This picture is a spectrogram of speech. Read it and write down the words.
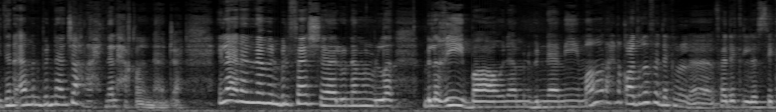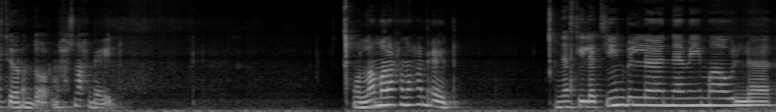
إذا نآمن بالنجاح راح نلحق للنجاح الا أنا نآمن بالفشل ونآمن بالغيبة ونآمن بالنميمة راح نقعد غير في هذاك في هذاك ال secteur ندور. ما حش نروح بعيد. والله ما راح نروح بعيد. الناس اللي لاتين بالنميمة ولا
